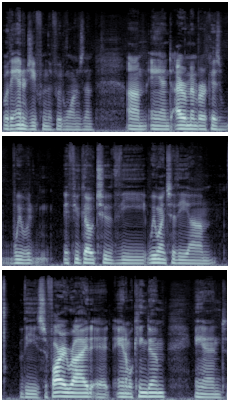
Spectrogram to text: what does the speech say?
or the energy from the food warms them. Um, and I remember because we would, if you go to the, we went to the um, the safari ride at Animal Kingdom, and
